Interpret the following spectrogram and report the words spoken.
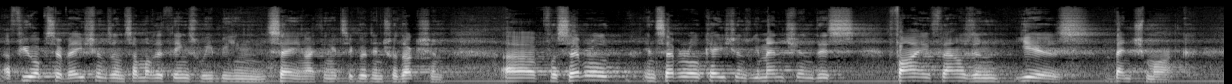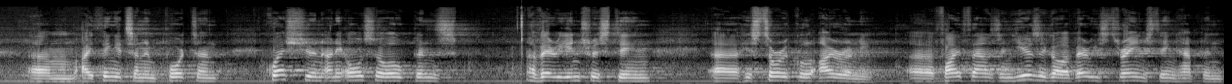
a few observations on some of the things we've been saying. I think it's a good introduction. Uh, for several, in several occasions, we mentioned this 5,000 years benchmark. Um, I think it's an important question, and it also opens a very interesting uh, historical irony. Uh, 5,000 years ago, a very strange thing happened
